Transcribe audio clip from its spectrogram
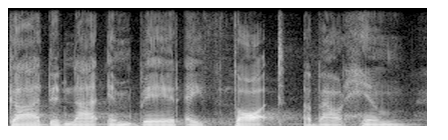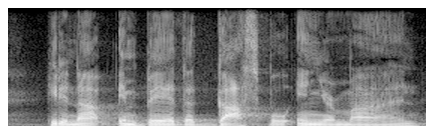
God did not embed a thought about him. He did not embed the gospel in your mind.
